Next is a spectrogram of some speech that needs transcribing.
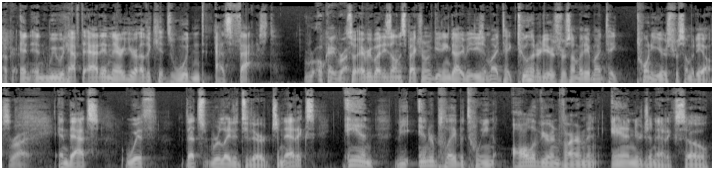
Okay. And, and we would have to add in there, your other kids wouldn't as fast. Okay, right. So everybody's on the spectrum of getting diabetes. It might take 200 years for somebody. It might take 20 years for somebody else. Right. And that's with that's related to their genetics and the interplay between all of your environment and your genetics. So,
